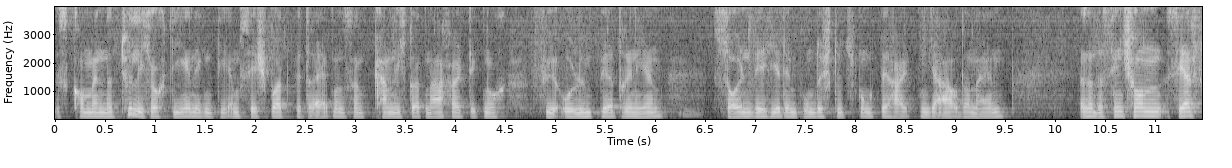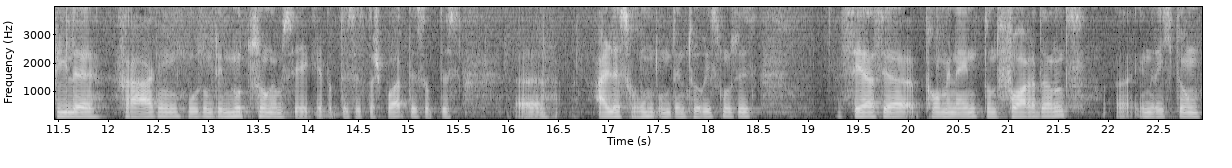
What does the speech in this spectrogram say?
es kommen natürlich auch diejenigen, die am See Sport betreiben und sagen, kann ich dort nachhaltig noch für Olympia trainieren? Sollen wir hier den Bundesstützpunkt behalten, ja oder nein? Also das sind schon sehr viele Fragen, wo es um die Nutzung am See geht. Ob das jetzt der Sport ist, ob das äh, alles rund um den Tourismus ist. Sehr, sehr prominent und fordernd äh, in Richtung,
